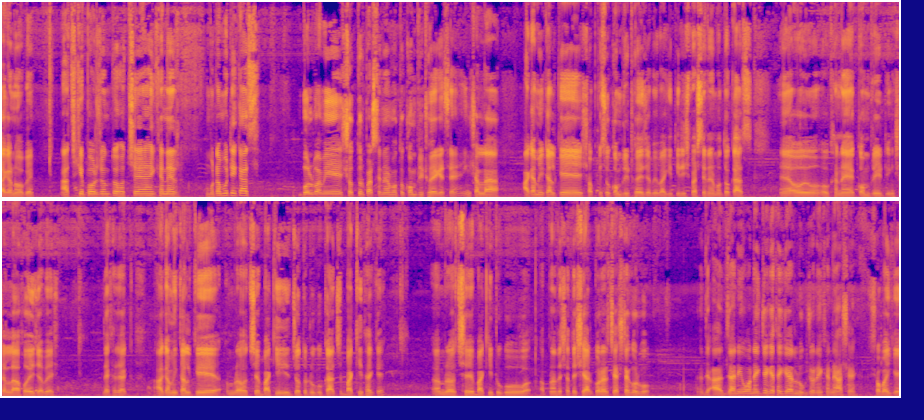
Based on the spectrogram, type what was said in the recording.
লাগানো হবে। আজকে পর্যন্ত হচ্ছে এখানের মোটামুটি কাজ বলব আমি সত্তর পার্সেন্টের মতো কমপ্লিট হয়ে গেছে, ইনশাল্লাহ আগামীকালকে সব কিছু কমপ্লিট হয়ে যাবে। বাকি তিরিশ পার্সেন্টের মতো কাজ ওখানে কমপ্লিট ইনশাল্লাহ হয়ে যাবে। দেখা যাক, আগামীকালকে আমরা হচ্ছে বাকি যতটুকু কাজ বাকি থাকে, আমরা হচ্ছে বাকিটুকু আপনাদের সাথে শেয়ার করার চেষ্টা করব। জানি অনেক জায়গা থেকে আর লোকজন এখানে আসে, সবাইকে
